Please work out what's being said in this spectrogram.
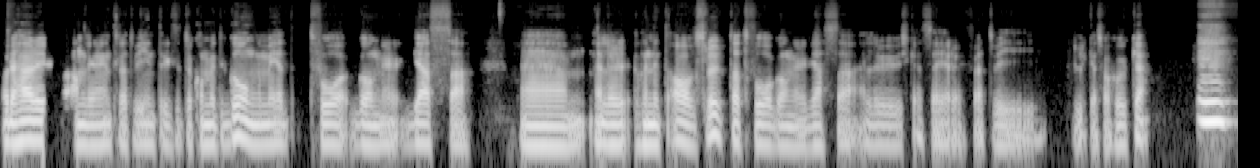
Och det här är anledningen till att vi inte riktigt har kommit igång med två gånger Gassa eh, eller hunnit avsluta två gånger Gassa eller hur vi ska säga det för att vi lyckas vara sjuka. Mm.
